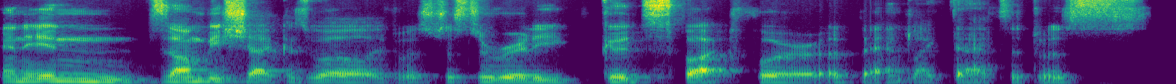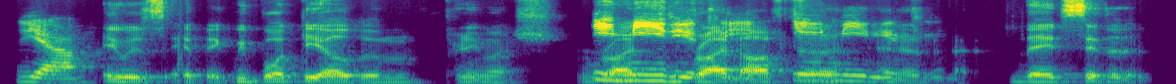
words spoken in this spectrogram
And in Zombie Shack as well, it was just a really good spot for a band like that. It was yeah, it was epic. We bought the album pretty much right, immediately, right after. Immediately, they'd said that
